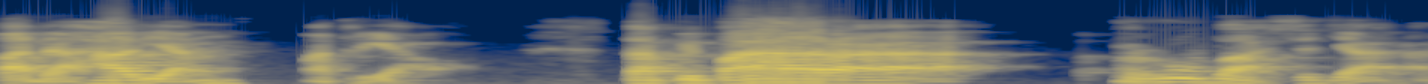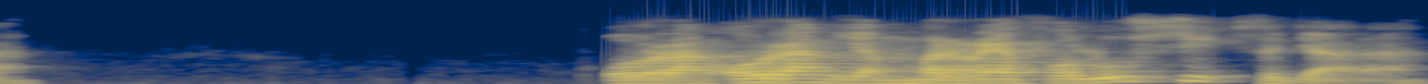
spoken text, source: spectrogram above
pada hal yang material. Tapi para perubah sejarah, orang-orang yang merevolusi sejarah,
